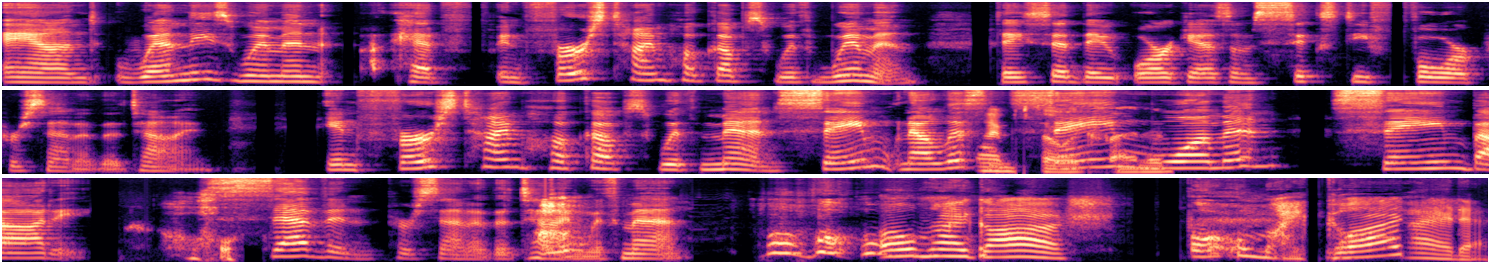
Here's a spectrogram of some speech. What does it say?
And when these women had in first time hookups with women, they said they orgasm 64% of the time. In first time hookups with men, same now listen, so same excited. woman, same body, Oh, 7% of the time oh. with men. Oh my gosh. Oh my What? god.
